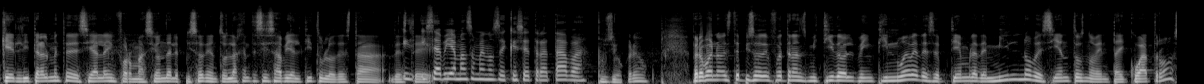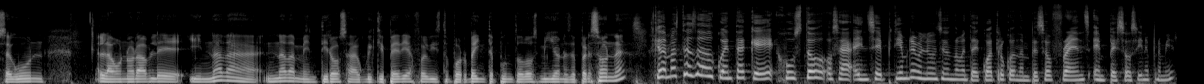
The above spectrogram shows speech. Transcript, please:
que literalmente decía la información del episodio. Entonces la gente sí sabía el título de esta... De Y- este, Y, sabía más o menos de qué se trataba. Pues yo creo. Pero bueno, este episodio fue transmitido el 29 de septiembre de 1994, según la honorable y nada, nada mentirosa Wikipedia, fue visto por 20.2 millones de personas. Que además te has dado cuenta que justo, o sea, en septiembre de 1994, cuando empezó Friends, empezó Cine Premier.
